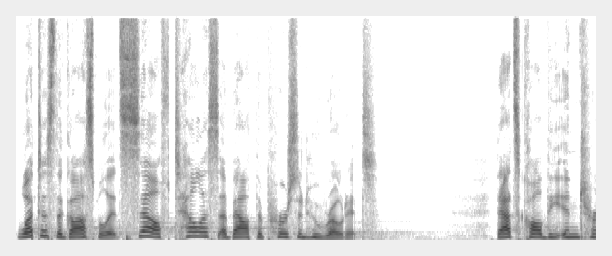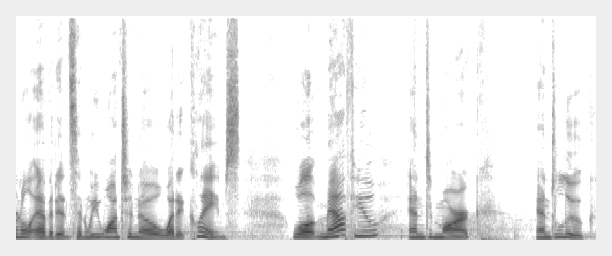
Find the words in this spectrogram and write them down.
what does the gospel itself tell us about the person who wrote it? That's called the internal evidence, and we want to know what it claims. Well, Matthew and Mark and Luke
